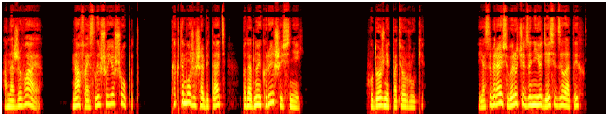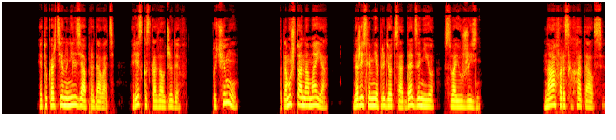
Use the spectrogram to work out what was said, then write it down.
Она живая. Нафа, я слышу ее шепот. Как ты можешь обитать под одной крышей с ней? Художник потер руки. «Я собираюсь выручить за нее десять золотых». «Эту картину нельзя продавать», — резко сказал Джедеф. «Почему?» «Потому что она моя, даже если мне придется отдать за нее свою жизнь». Нафа расхохотался.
